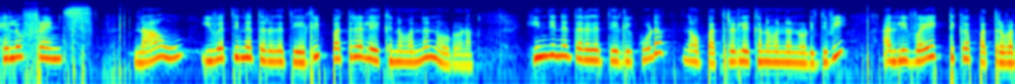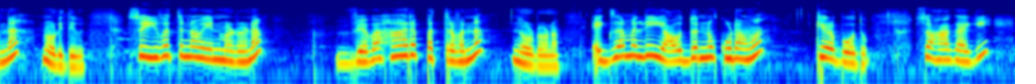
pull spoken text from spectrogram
ಹೆಲೋ ಫ್ರೆಂಡ್ಸ್ ನಾವು ಇವತ್ತಿನ ತರಗತಿಯಲ್ಲಿ ಪತ್ರಲೇಖನವನ್ನು ನೋಡೋಣ. ಹಿಂದಿನ ತರಗತಿಯಲ್ಲಿ ಕೂಡ ನಾವು ಪತ್ರಲೇಖನವನ್ನು ನೋಡಿದ್ದೀವಿ. ಅಲ್ಲಿ ವೈಯಕ್ತಿಕ ಪತ್ರವನ್ನು ನೋಡಿದ್ದೀವಿ. ಸೊ ಇವತ್ತು ನಾವು ಏನು ಮಾಡೋಣ? ವ್ಯವಹಾರ ಪತ್ರವನ್ನು ನೋಡೋಣ. ಎಕ್ಸಾಮಲ್ಲಿ ಯಾವುದನ್ನು ಕೂಡ ಅವ ಕೇಳ್ಬೋದು. ಸೊ ಹಾಗಾಗಿ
